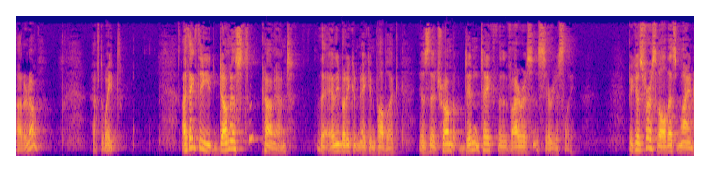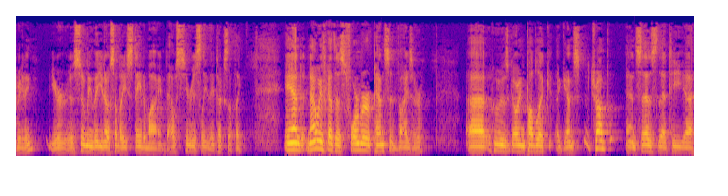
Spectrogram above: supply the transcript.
I don't know. Have to wait. I think the dumbest comment that anybody could make in public is that Trump didn't take the virus seriously. Because, first of all, that's mind reading. You're assuming that you know somebody's state of mind, how seriously they took something. And now we've got this former Pence advisor uh, who's going public against Trump and says that he uh,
